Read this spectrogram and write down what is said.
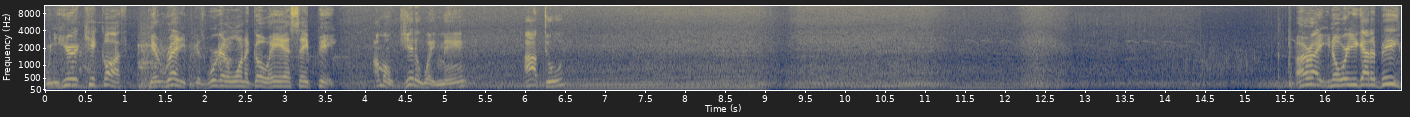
When you hear it kick off, get ready because we're gonna wanna go ASAP. I'm on getaway, man. I'll do it. All right, you know where you gotta be?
